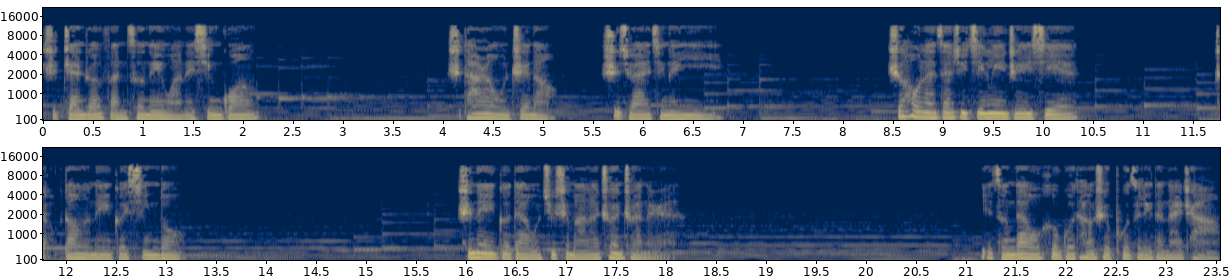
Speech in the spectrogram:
是辗转反侧那一晚的星光，是他让我知道失去爱情的意义，是后来再去经历这些找不到的那一个心动，是那一个带我去吃麻辣串串的人，也曾带我喝过糖水铺子里的奶茶。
